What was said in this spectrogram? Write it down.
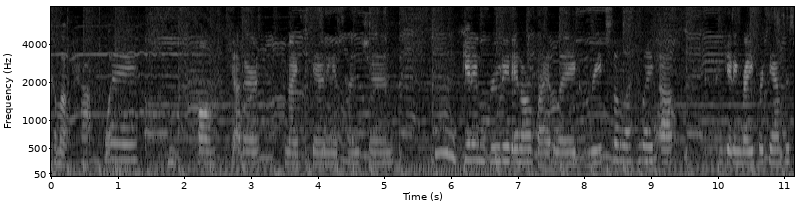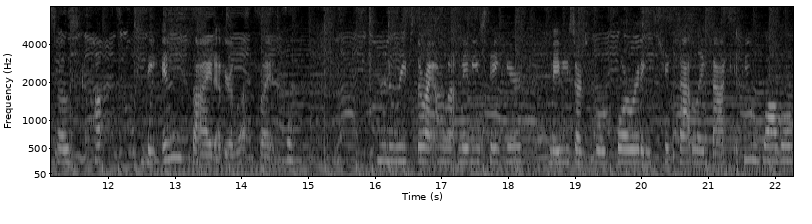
Come up halfway, palms together, nice standing attention. Getting rooted in our right leg, reach the left leg up, getting ready for dancer's pose, cup the inside of your left foot. And then reach the right arm up, maybe you stay here, maybe you start to fold forward and kick that leg back. If you wobble,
